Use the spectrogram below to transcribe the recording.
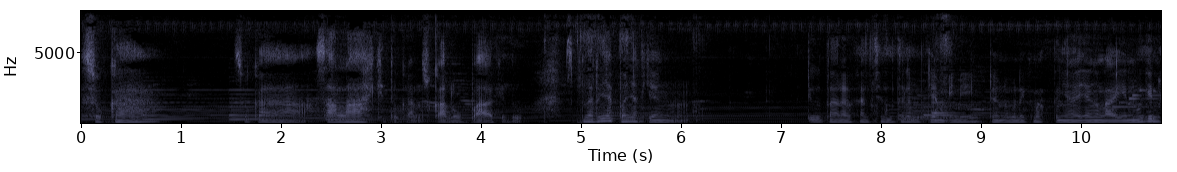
suka suka salah gitu kan suka lupa gitu. Sebenarnya banyak yang diutarakan dalam diam ini dan menikmatinya yang lain. Mungkin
